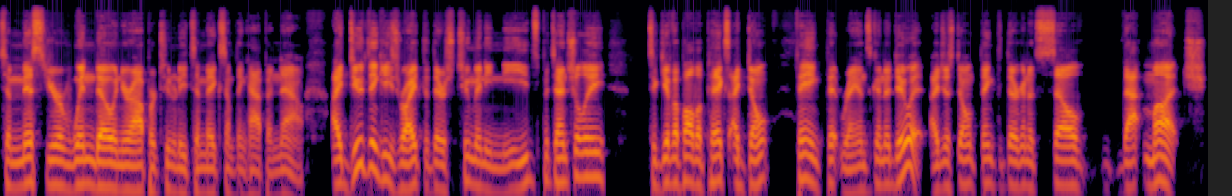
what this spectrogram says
to miss your window and your opportunity to make something happen now. I do think he's right that there's too many needs potentially to give up all the picks. I don't think that Ran's going to do it. I just don't think that they're going to sell that much.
